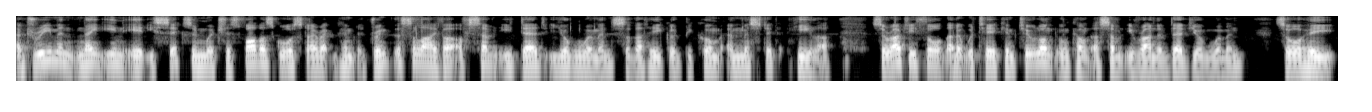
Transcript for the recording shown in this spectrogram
a dream in 1986 in which his father's ghost directed him to drink the saliva of 70 dead young women so that he could become a mystic healer. Siraji thought that it would take him too long to encounter 70 random dead young women, so he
